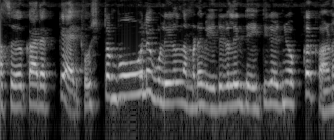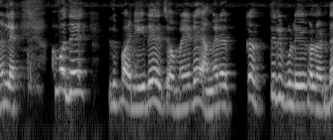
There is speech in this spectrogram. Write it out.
അസുഖക്കാരൊക്കെ ആയിരിക്കും. ഇഷ്ടംപോലെ ഗുളികൾ നമ്മുടെ വീടുകളിൽ ഡേറ്റ് കഴിഞ്ഞൊക്കെ കാണും അല്ലേ? അപ്പോൾ അതെ ഇത് പനിയുടെ ചുമയുടെ അങ്ങനെയൊക്കെ ഒത്തിരി ഗുളികകളുണ്ട്.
